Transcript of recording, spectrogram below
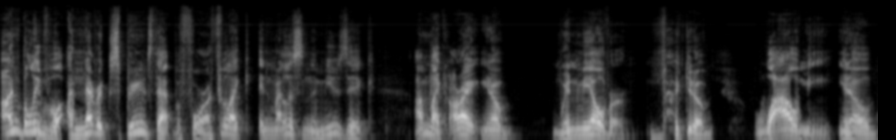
Unbelievable. I've never experienced that before. I feel like in my listening to music, I'm like, all right, you know, win me over. like, you know, wow me, you know.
